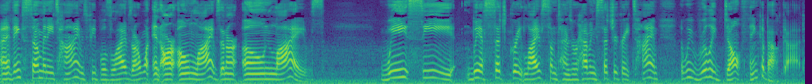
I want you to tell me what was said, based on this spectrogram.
And I think so many times people's lives are one in our own lives, in our own lives. We see, we have such great lives sometimes, we're having such a great time that we really don't think about God.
